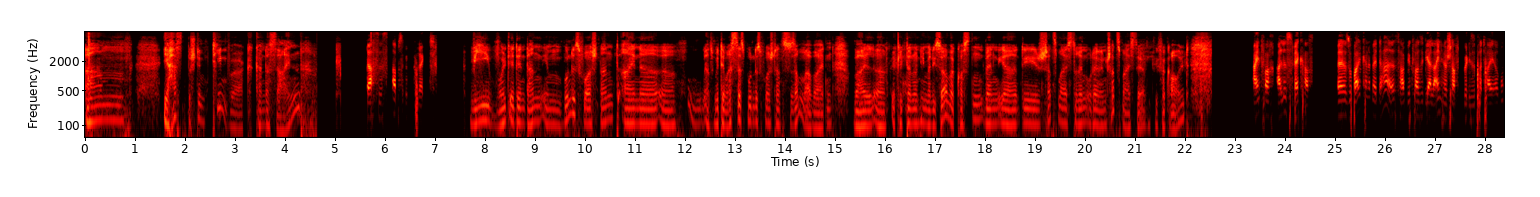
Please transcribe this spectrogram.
Ähm, ihr hasst bestimmt Teamwork, kann das sein? Das ist absolut korrekt. Wie wollt ihr denn dann im Bundesvorstand eine, äh, also mit dem Rest des Bundesvorstands zusammenarbeiten? Weil äh, ihr kriegt dann noch nicht mehr die Serverkosten, wenn ihr die Schatzmeisterin oder den Schatzmeister irgendwie vergrault. Einfach alles weghassen. Äh, sobald keiner mehr da ist, haben wir quasi die Alleinherrschaft über diese Partei herum.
